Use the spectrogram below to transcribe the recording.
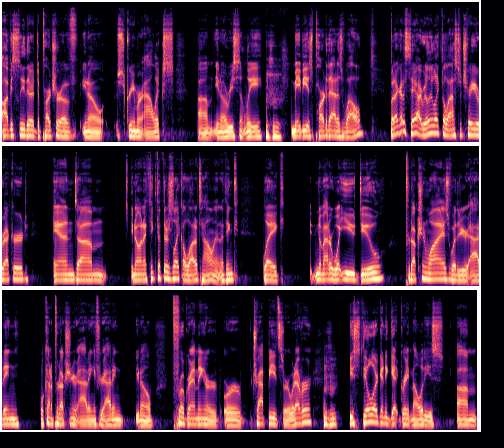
Obviously, the departure of you know screamer Alex, um, you know, recently Mhm. maybe is part of that as well. But I got to say, I really like the last Atreyu record, and um, you know, and I think that there's like a lot of talent. I think like no matter what you do production wise, whether you're adding what kind of production you're adding, if you're adding, you know, programming or or trap beats or whatever, Mhm. you still are going to get great melodies. Um,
